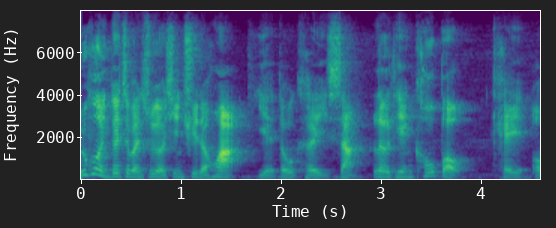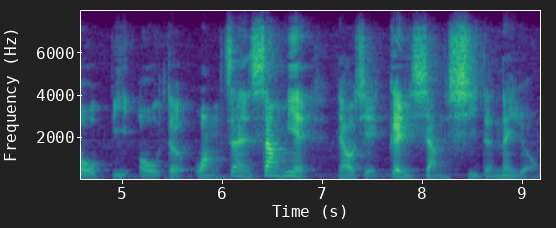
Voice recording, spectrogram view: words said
如果你对这本书有兴趣的话，也都可以上乐天 Kobo K O B O 的网站上面了解更详细的内容。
